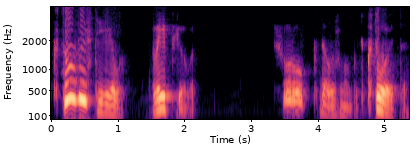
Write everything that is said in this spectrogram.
Кто выстрелил в? Шуруп должно быть. Кто это?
